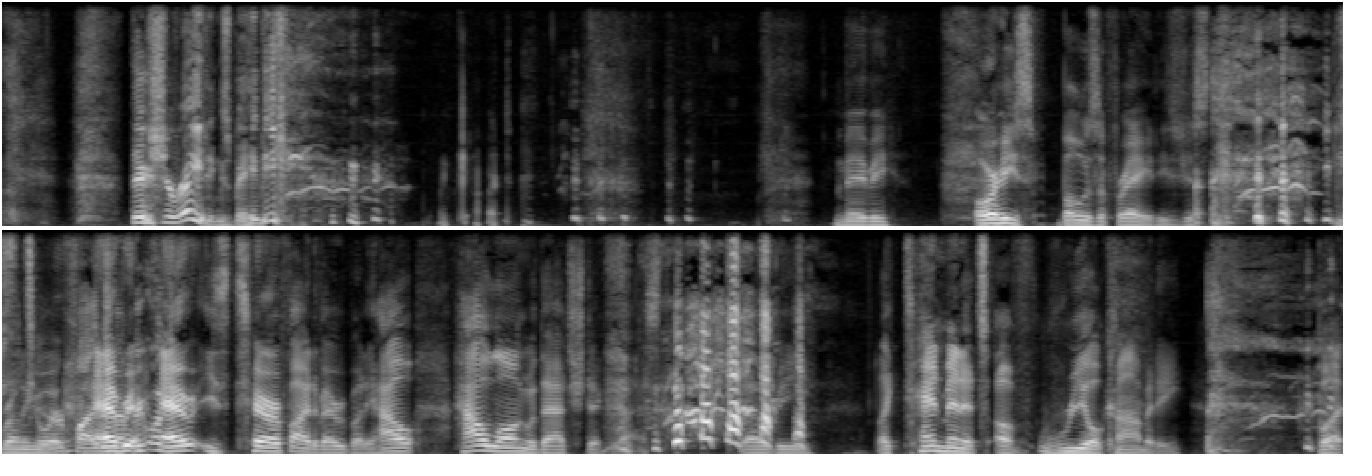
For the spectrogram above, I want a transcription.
There's your ratings, baby. My God. Maybe. Or he's Beau's afraid. He's just running away. Every, every- he's terrified of everybody. How how long would that shtick last? that would be like ten minutes of real comedy. But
